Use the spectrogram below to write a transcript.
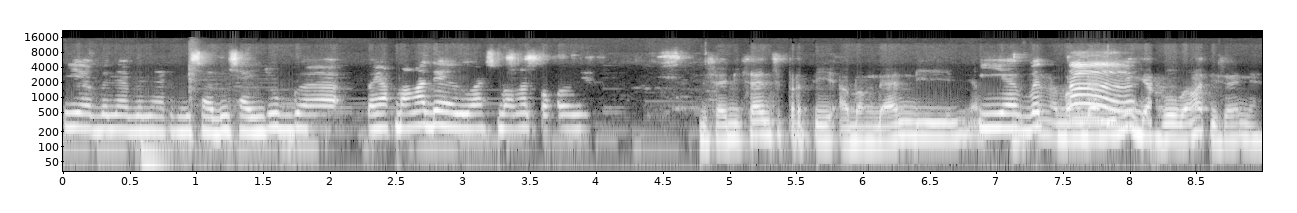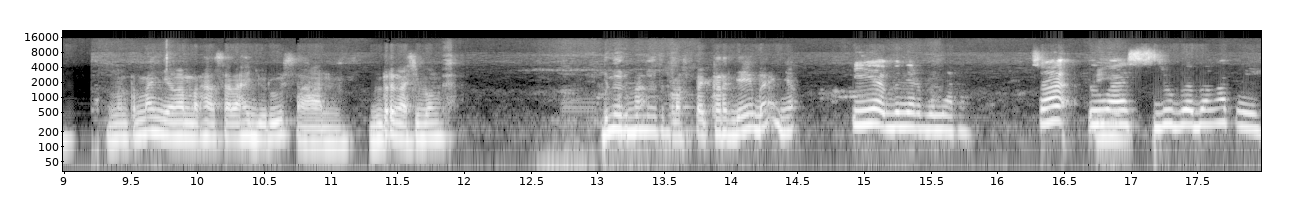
Iya benar-benar bisa desain juga. Banyak banget deh, luas banget pokoknya. Bisa desain seperti Abang Dandi. Ini Iya, kan betul. Abang Dandi ini jago banget desainnya. Teman-teman jangan merasa salah jurusan. Bener gak sih bang? bener-bener Prospek kerjanya banyak. Iya benar-benar. Soalnya luas juga banget nih,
